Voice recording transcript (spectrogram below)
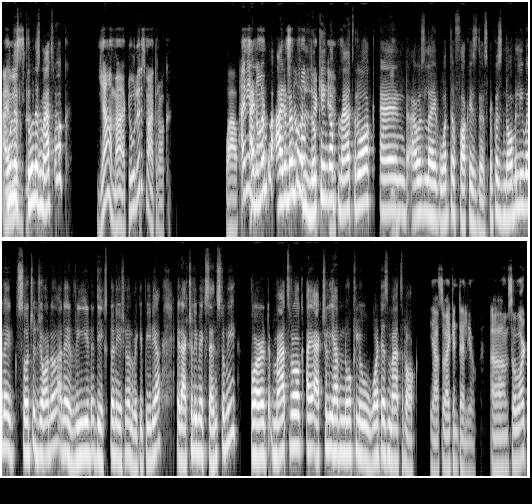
I Tool was is Tool is math rock? yeah, ma Tool is math rock. Wow. I mean, I not- remember I remember of it looking up math rock and I was like, what the fuck is this? Because normally when I search a genre and I read the explanation on Wikipedia, it actually makes sense to me. But math rock, I actually have no clue what is math rock. Yeah, so I can tell you. Um, so what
